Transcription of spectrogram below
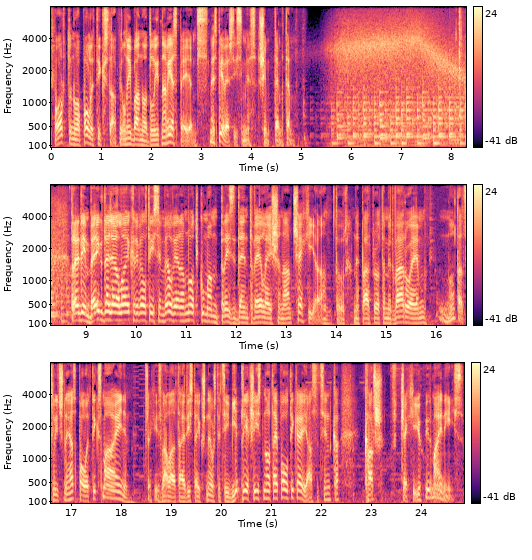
sportu no politikas tā pilnībā nodalīt nav iespējams. Mēs pievērsīsimies šim tematam. Raidījuma beigu daļā laika arī veltīsim vēl vienam notikumam - prezidenta vēlēšanām Čehijā. Tur nepārprotami ir vērojama nu, tāds līdzinājās politikas maiņa. Čehijas vēlētāji ir izteikuši neusticību iepriekš īstenotai politikai. Jāsacina, ka karš Čehiju ir mainījis.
